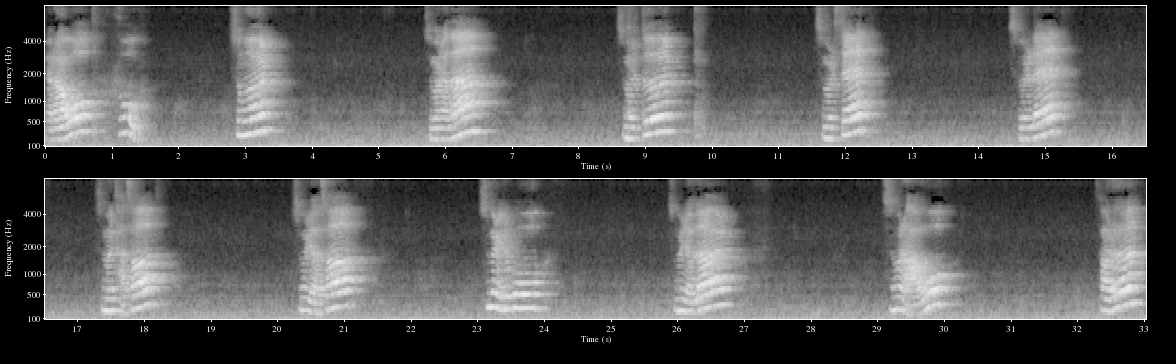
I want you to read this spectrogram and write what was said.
열아홉, 후, 스물, 스물하나, 스물둘, 스물셋, 스물넷, 스물다섯, 스물여섯, 스물일곱, 스물여덟, 스물아홉, 서른,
